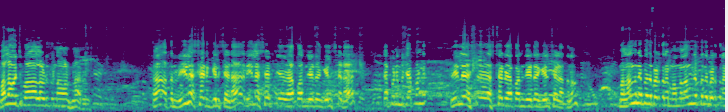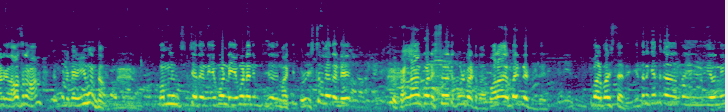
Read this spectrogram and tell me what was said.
మళ్ళీ వచ్చి పొలాలు అడుగుతున్నావు అంటున్నారు. అతను రియల్ ఎస్టేట్ గెలిచాడా? రియల్ ఎస్టేట్ వ్యాపారం చేయడం గెలిచాడా? చెప్పండి మీరు చెప్పండి. రియల్ ఎస్టేట్ వ్యాపారం చేయడం గెలిచాడు అతను? మమ్మల్ని అందరిని ఇబ్బంది పెడుతున్నాడు మమ్మల్ని అందరిని ఇబ్బంది పెడుతున్నాడు కదా అవసరమా? చెప్పండి మేము ఏమంటాం మమ్మల్ని ఇచ్చేది ఇవ్వండి ఇవ్వండి అని ఇచ్చేది మాకు ఇప్పుడు ఇష్టం లేదండి. ఇప్పుడు పెళ్ళాం కూడా ఇష్టం లేదు కూడి పెట్టదు. పొలా బయట నెట్టింది ఇవాళ పరిస్థితి ఇతనికి ఎందుకు ఇవన్నీ?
